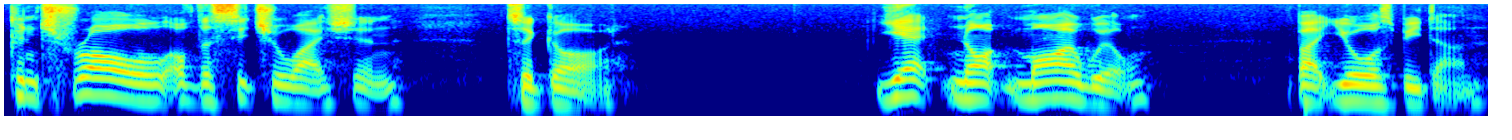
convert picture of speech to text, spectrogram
control of the situation to God. Yet not my will, but yours be done.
